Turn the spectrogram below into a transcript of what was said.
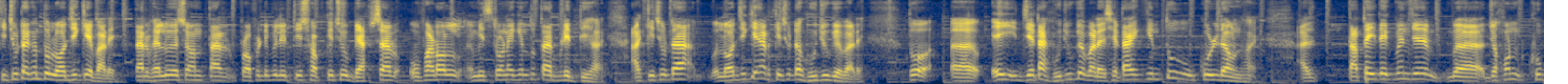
কিছুটা কিন্তু লজিকে বাড়ে। তার ভ্যালুয়েশন তার প্রফিটেবিলিটি সব কিছু ব্যবসার ওভারঅল মিশ্রণে কিন্তু তার বৃদ্ধি হয়। আর কিছুটা লজিকে আর কিছুটা হুজুগে বাড়ে। তো এই যেটা হুজুগে বাড়ে সেটাই কিন্তু কুল ডাউন হয়। আর তাতেই দেখবেন যে যখন খুব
